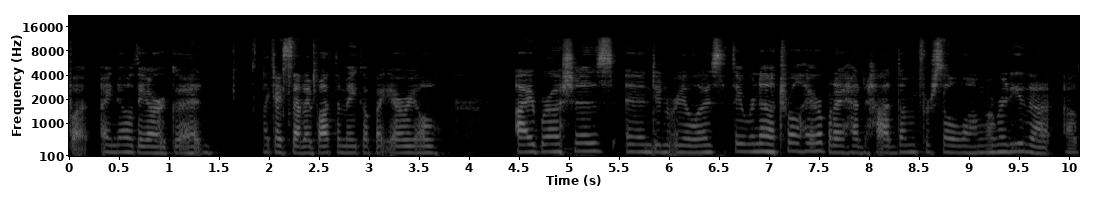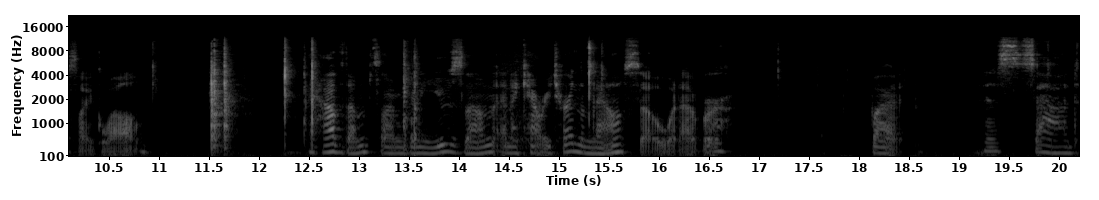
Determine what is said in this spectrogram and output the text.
But I know they are good. Like I said, I bought the Makeup by Ariel eye brushes and didn't realize that they were natural hair, but I had had them for so long already that I was like, well, I have them, so I'm going to use them, and I can't return them now, so whatever. But it is sad.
